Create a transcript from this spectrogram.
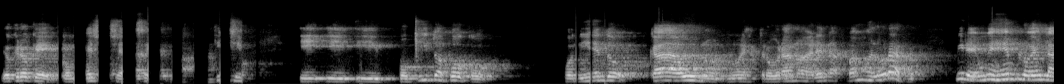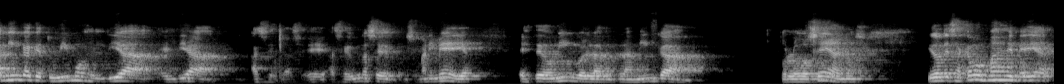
Yo creo que con eso se hace y, poquito a poco, poniendo cada uno nuestro grano de arena, vamos a lograrlo. Mire, un ejemplo es la minga que tuvimos el día, el día hace, una semana y media, este domingo, la, la minga por los océanos, y donde sacamos más de media,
